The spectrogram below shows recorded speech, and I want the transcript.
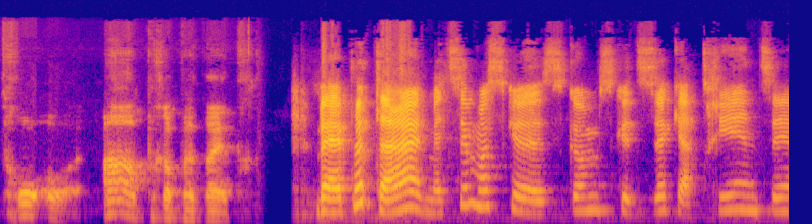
trop, âpre, peut-être. Ben peut-être, mais tu sais, moi, c'est comme ce que disait Catherine, tu sais,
